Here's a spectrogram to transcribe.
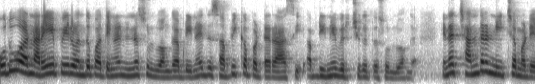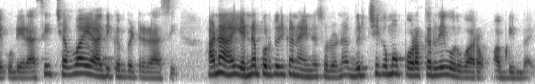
பொதுவாக நிறைய பேர் வந்து பார்த்தீங்கன்னா என்ன சொல்லுவாங்க அப்படின்னா இது சபிக்கப்பட்ட ராசி அப்படின்னு விருச்சிகத்தை சொல்லுவாங்க. ஏன்னா சந்திரன் நீச்சம் அடையக்கூடிய ராசி செவ்வாய் ஆதிக்கம் பெற்ற ராசி. ஆனால் என்னை பொறுத்த வரைக்கும் நான் என்ன சொல்லுவேன்னா விருச்சிகமாக பிறக்கிறதே ஒரு வாரம் அப்படிம்பேன்.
